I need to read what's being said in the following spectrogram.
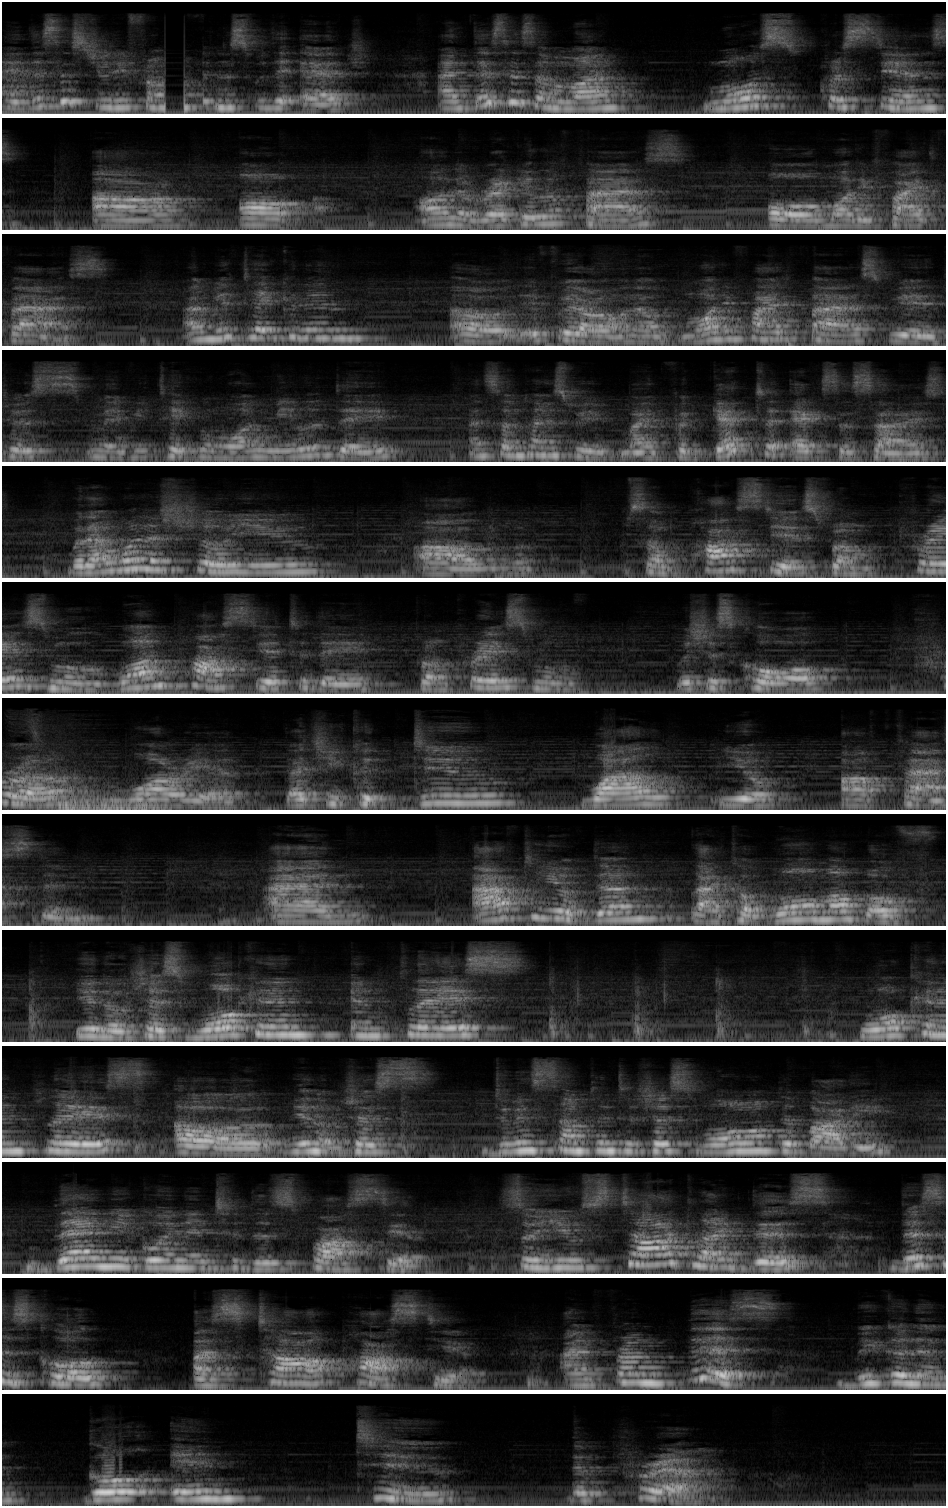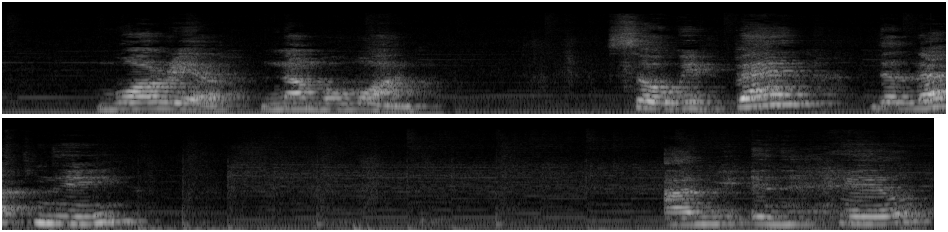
Hi, this is Judy from Fitness with the Edge, and this is a month most Christians are on a regular fast or modified fast. And we're taking in, uh, if we are on a modified fast, we're just maybe taking one meal a day, and sometimes we might forget to exercise. But I want to show you um, some postures from Praise Move, one posture today from Praise Move, which is called warrior that you could do while you are fasting. And after you've done like a warm up of, you know, just walking in place, walking in place, or, you know, just doing something to just warm up the body, then you're going into this posture. So you start like this. This is called a star posture. And from this, we're going to go in to the prayer warrior number one. So we bend the left knee and we inhale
